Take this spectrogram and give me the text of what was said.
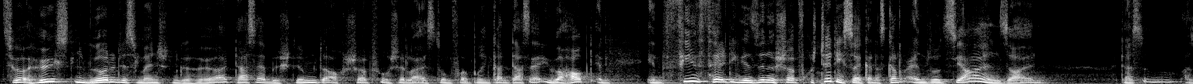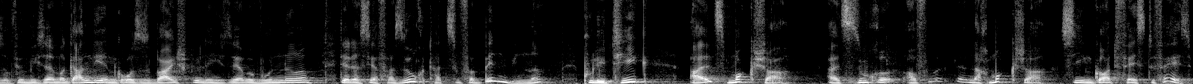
zur höchsten Würde des Menschen gehört, dass er bestimmte auch schöpferische Leistungen verbringen kann, dass er überhaupt im, im vielfältigen Sinne schöpferisch tätig sein kann. Das kann auch im Sozialen sein. Das, also für mich ist ja immer Gandhi ein großes Beispiel, den ich sehr bewundere, der das ja versucht hat zu verbinden. Ne? Politik als Moksha, als Suche auf, nach Moksha, seeing God face to face.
